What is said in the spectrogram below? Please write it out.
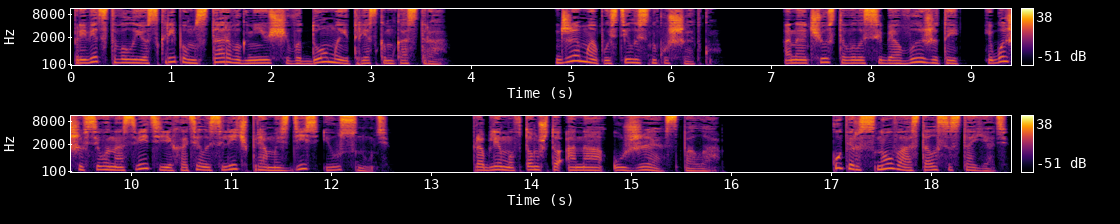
приветствовал ее скрипом старого гниющего дома и треском костра. Джемма опустилась на кушетку. Она чувствовала себя выжатой, и больше всего на свете ей хотелось лечь прямо здесь и уснуть. Проблема в том, что она уже спала. Купер снова остался стоять.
